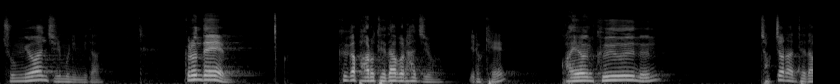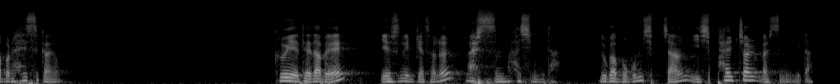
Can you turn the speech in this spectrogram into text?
중요한 질문입니다. 그런데 그가 바로 대답을 하죠. 이렇게. 과연 그는 적절한 대답을 했을까요? 그의 대답에 예수님께서는 말씀하십니다. 누가복음 10장 28절 말씀입니다.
